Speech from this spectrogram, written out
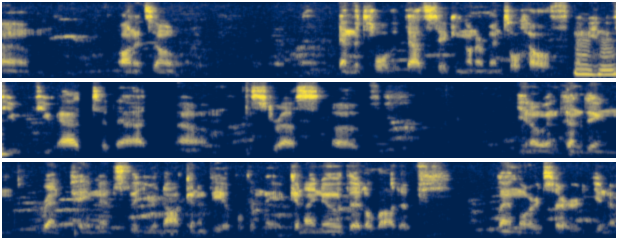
um, on its own. And the toll that that's taking on our mental health. I mean, if you if you add to that um, the stress of you know impending rent payments that you're not going to be able to make, and I know that a lot of landlords are you know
